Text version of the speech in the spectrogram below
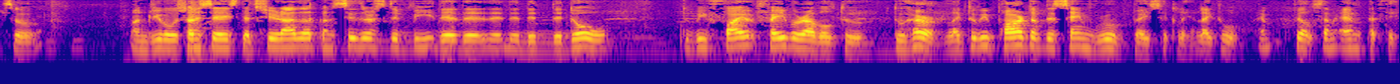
So, and Jiva Goswami says that Sri Radha considers the, the, the, the, the, the doe to be fi- favorable to, to her, like to be part of the same group, basically, like to feel some empathy.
